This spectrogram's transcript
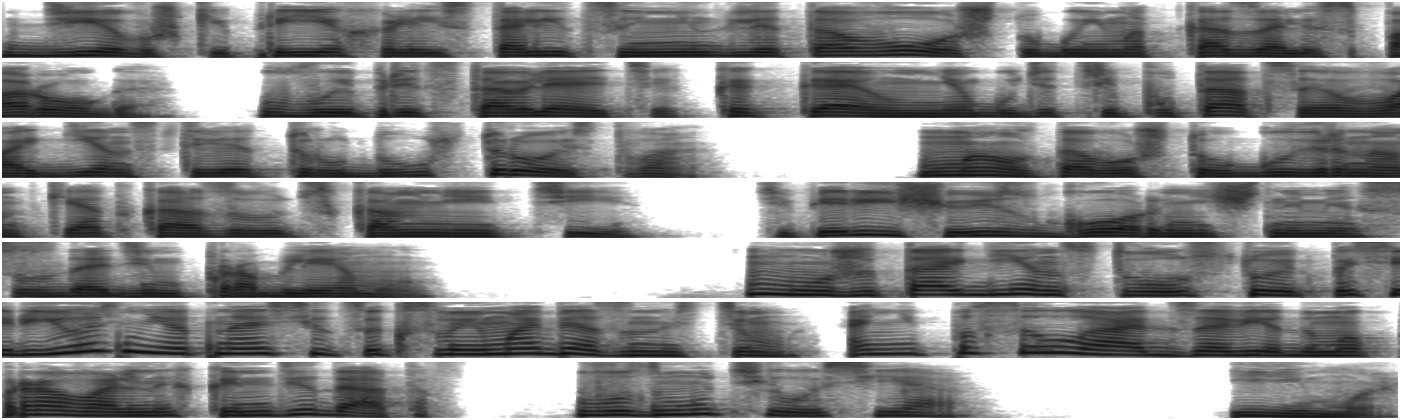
девушки приехали из столицы не для того, чтобы им отказали с порога. Вы представляете, какая у меня будет репутация в агентстве трудоустройства? Мало того, что гувернантки отказываются ко мне идти, теперь еще и с горничными создадим проблему. Может, агентству стоит посерьезнее относиться к своим обязанностям, а не посылать заведомо провальных кандидатов? Возмутилась я. Има,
